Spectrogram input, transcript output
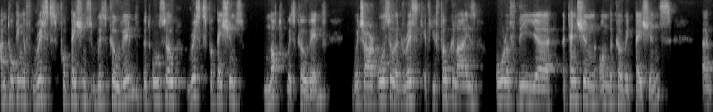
I'm talking of risks for patients with COVID, but also risks for patients not with COVID, which are also at risk if you focalize all of the uh, attention on the COVID patients. Um,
